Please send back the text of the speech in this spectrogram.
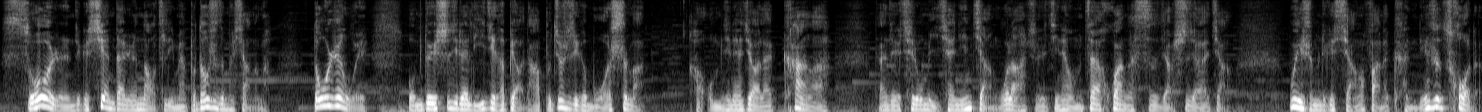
所有人这个现代人脑子里面不都是这么想的吗？都认为我们对世界的理解和表达不就是这个模式吗？好，我们今天就要来看啊。但这个其实我们以前已经讲过了，只是今天我们再换个视角视角来讲，为什么这个想法呢肯定是错的。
